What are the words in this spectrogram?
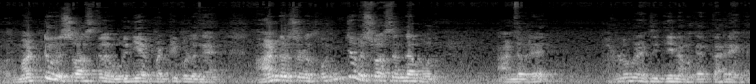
அவர் மட்டும் விசுவாசத்துல உறுதியா பற்றி கொள்ளுங்க. ஆண்டவர் சொல்ல கொஞ்சம் விசுவாசம் தான் போதும். ஆண்டவரே அவ்வளவு ரஜித்தியை நமக்கு தரேங்க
